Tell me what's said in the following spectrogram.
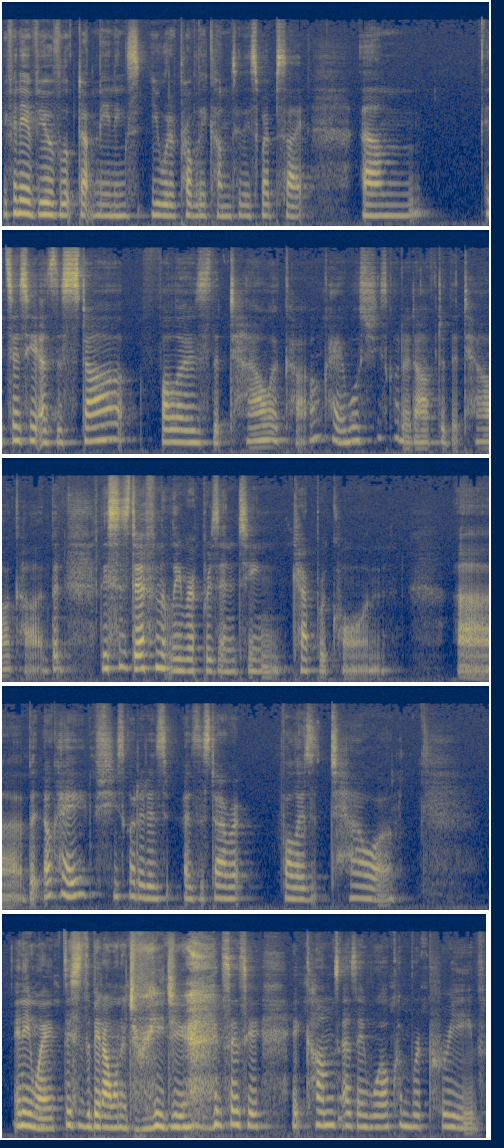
if any of you have looked up meanings, you would have probably come to this website. Um, it says here, as the star follows the tower card. Okay, well, she's got it after the tower card, but this is definitely representing Capricorn. Uh, but okay, she's got it as, as the star follows a tower. Anyway, this is the bit I wanted to read you. It says here, it comes as a welcome reprieve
